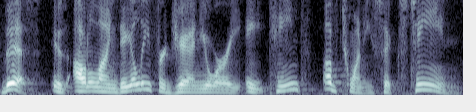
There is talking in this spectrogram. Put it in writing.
This is Autoline Daily for January 18th of 2016.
